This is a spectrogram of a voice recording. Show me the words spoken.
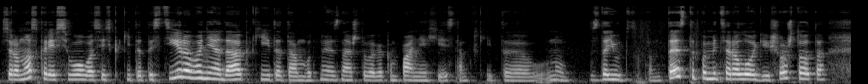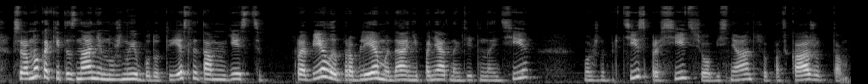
все равно, скорее всего, у вас есть какие-то тестирования, да, какие-то там, вот, ну, я знаю, что в авиакомпаниях есть там какие-то, ну, сдают там тесты по метеорологии, еще что-то. Все равно какие-то знания нужны будут. И если там есть пробелы, проблемы, да, непонятно, где это найти, можно прийти, спросить, все объяснят, все подскажут, там,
